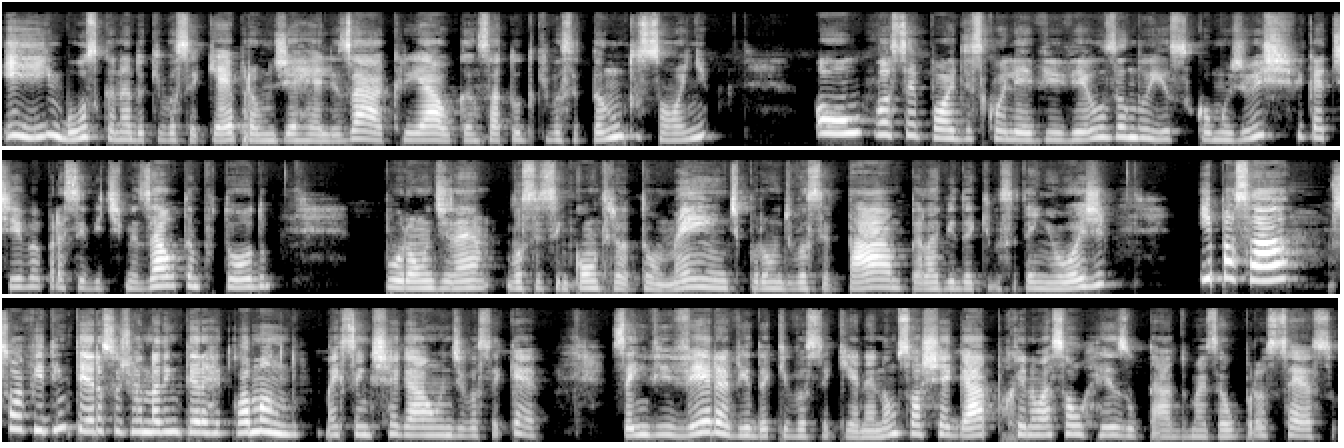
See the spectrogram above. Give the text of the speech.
e ir em busca né, do que você quer para um dia realizar, criar, alcançar tudo que você tanto sonha. ou você pode escolher viver usando isso como justificativa para se vitimizar o tempo todo por onde né, você se encontra atualmente, por onde você tá, pela vida que você tem hoje, e passar sua vida inteira, sua jornada inteira reclamando, mas sem chegar onde você quer, sem viver a vida que você quer, né? Não só chegar, porque não é só o resultado, mas é o processo.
